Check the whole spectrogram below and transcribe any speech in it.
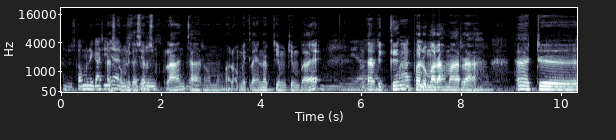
harus komunikasinya harus komunikasi harus terus. lancar ngomong. Kalau midliner diem diem baik Hmm, ya. ntar di geng Mati. baru marah-marah. Aduh.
